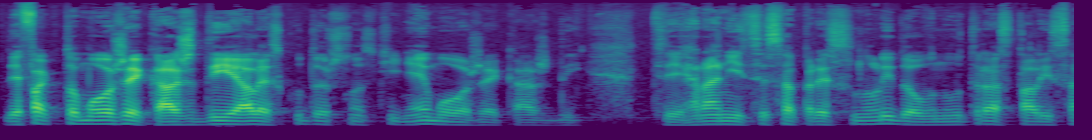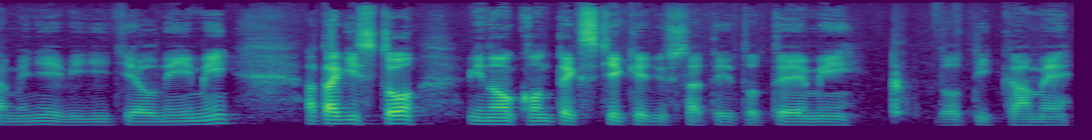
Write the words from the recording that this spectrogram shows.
de facto môže každý, ale v skutočnosti nemôže každý. Tie hranice sa presunuli dovnútra, stali sa menej viditeľnými a takisto v inom kontexte, keď už sa tieto témy dotýkame.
